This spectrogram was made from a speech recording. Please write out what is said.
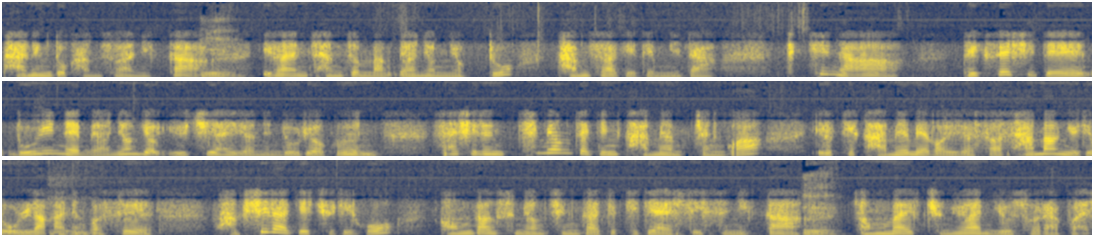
반응도 감소하니까 예. 이러한 장점막 면역력도 감소하게 됩니다. 특히나 100세 시대에 노인의 면역력 유지하려는 노력은 사실은 치명적인 감염증과 이렇게 감염에 걸려서 사망률이 올라가는 음. 것을 확실하게 줄이고 건강 수명 증가도 기대할 수 있으니까 예. 정말 중요한 요소라고 할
